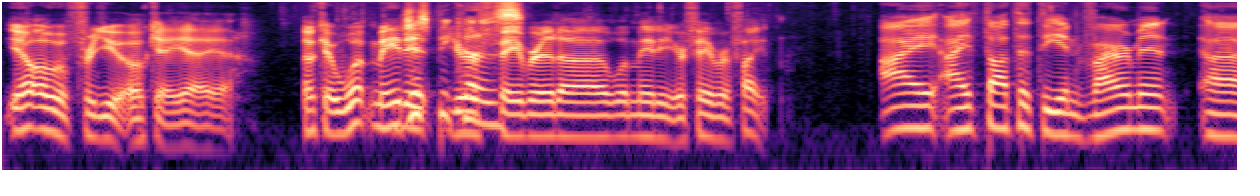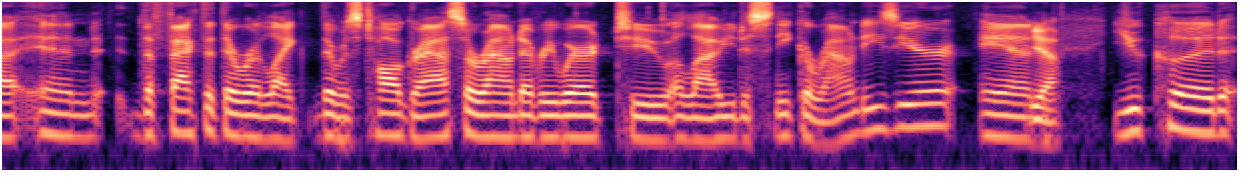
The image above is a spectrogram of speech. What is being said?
Yeah, oh for you. Okay, yeah, yeah. Okay, what made Just it your favorite uh what made it your favorite fight? I, I thought that the environment uh, and the fact that there were like there was tall grass around everywhere to allow you to sneak around easier and Yeah. you could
